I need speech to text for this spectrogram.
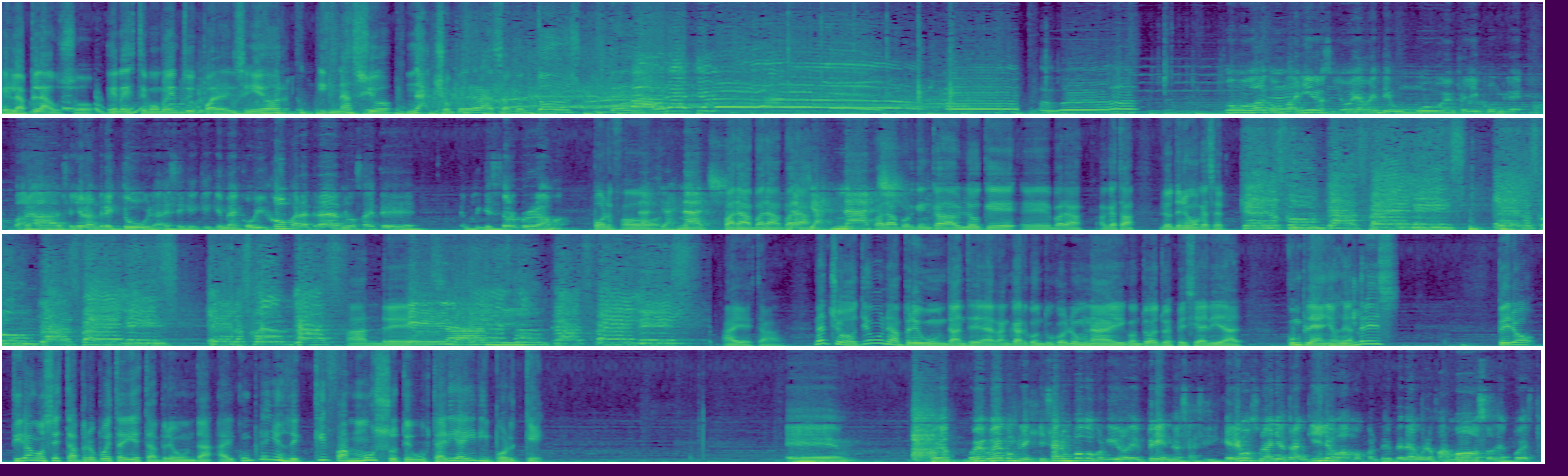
El aplauso en este momento es para el señor Ignacio Nacho Pedraza con todos ustedes. ¿Cómo va compañeros? Y obviamente un muy buen feliz cumple para el señor Andrés Tula, ese que, que me acobijó para traernos a este enriquecedor programa. Por favor. Gracias, Nach. Pará, pará, pará. Gracias, Nach. Pará, porque en cada bloque, eh, pará, acá está, lo tenemos que hacer. Que los cumplas feliz, que los cumplas feliz, que los cumplas, Andrés. El Andy. cumplas feliz. Ahí está. Nacho, tengo una pregunta antes de arrancar con tu columna y con toda tu especialidad. Cumpleaños de Andrés, pero tiramos esta propuesta y esta pregunta. ¿Al cumpleaños de qué famoso te gustaría ir y por qué? Eh, voy, a, voy a- voy a complejizar un poco porque digo depende, o sea, si queremos un año tranquilo, vamos con depende de algunos famosos, después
